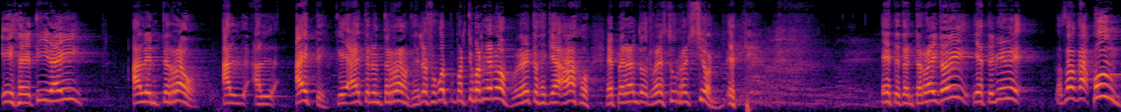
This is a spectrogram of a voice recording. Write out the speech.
y se tira ahí al enterrado, al, al- a este, que a este lo enterraron. El otro cuerpo partió para arriba, no, pero este se queda abajo, esperando resurrección. Este. Este está enterradito ahí y este viene, ¡pum!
